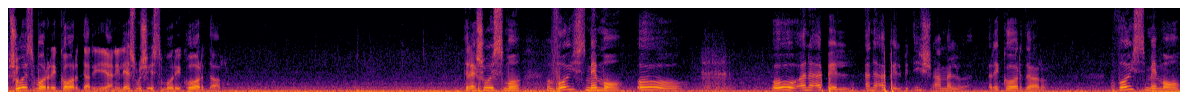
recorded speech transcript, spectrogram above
شو اسمه ال recorder؟ يعني ليش مش اسمه recorder طلع شو اسمه؟ voice memo أوه. أوه أنا أبل أنا أبل بديش أعمل recorder voice memo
